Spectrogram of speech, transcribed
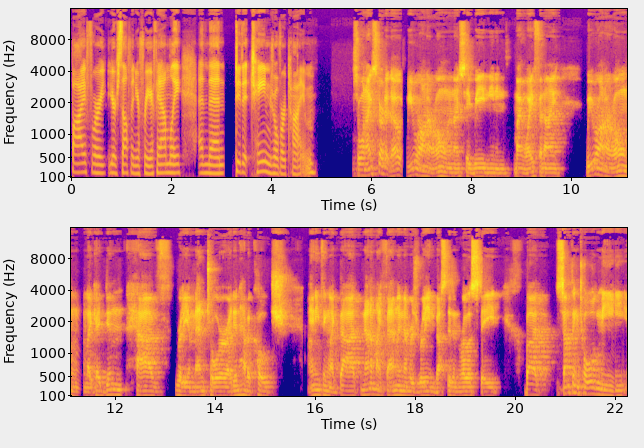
buy for yourself and your for your family? And then did it change over time? So when I started out, we were on our own, and I say we, meaning my wife and I, we were on our own. Like I didn't have really a mentor, I didn't have a coach, anything like that. None of my family members really invested in real estate. But something told me,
